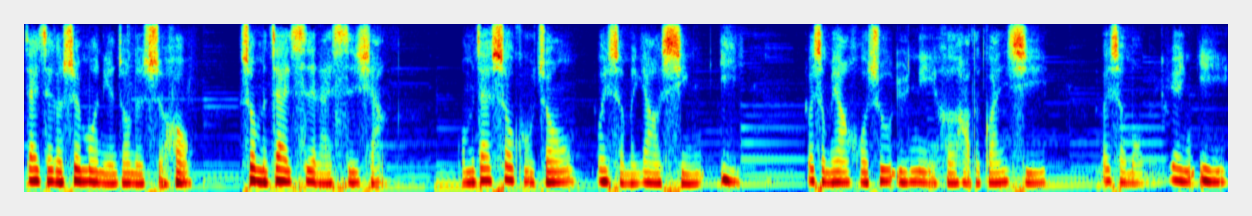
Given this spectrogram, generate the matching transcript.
在这个岁末年终的时候。使我们再次来思想，我们在受苦中为什么要行义？为什么要活出与你和好的关系？为什么我们愿意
